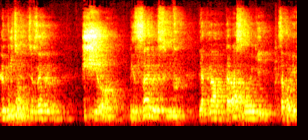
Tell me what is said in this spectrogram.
Любіть цю землю щиро, без зайвих слів, як нам Тарас Великий заповів.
